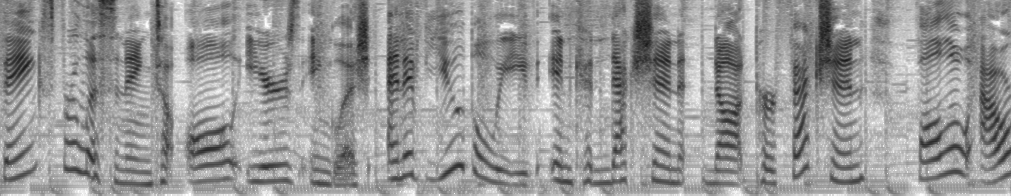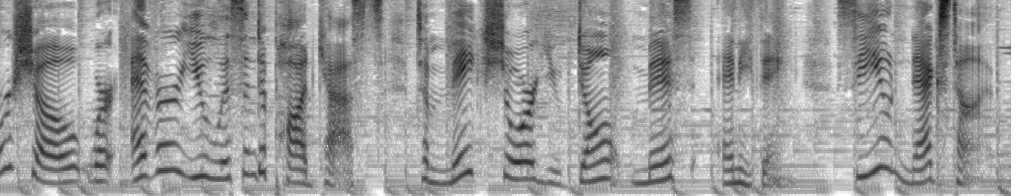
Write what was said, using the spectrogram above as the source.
Thanks for listening to All Ears English. And if you believe in connection, not perfection, follow our show wherever you listen to podcasts to make sure you don't miss anything. See you next time.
